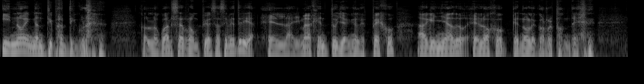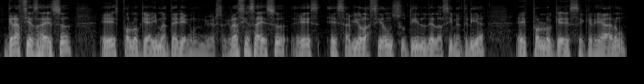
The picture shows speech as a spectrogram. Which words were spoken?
y no en antipartícula. Con lo cual se rompió esa simetría. En la imagen tuya en el espejo ha guiñado el ojo que no le corresponde. Gracias a eso es por lo que hay materia en el universo. Gracias a eso es esa violación sutil de la simetría, es por lo que se crearon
